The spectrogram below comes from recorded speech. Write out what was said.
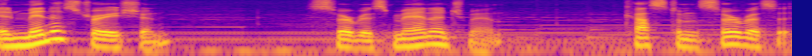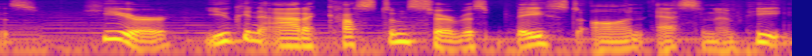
Administration, Service Management, Custom Services. Here, you can add a custom service based on SNMP.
